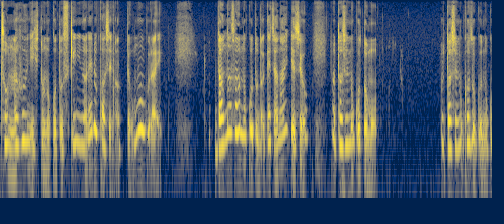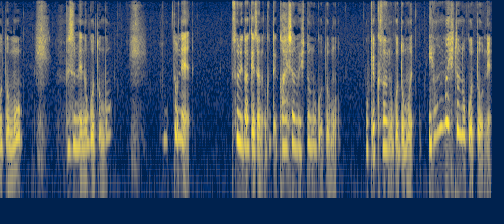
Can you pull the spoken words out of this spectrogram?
そんな風に人のこと好きになれるかしらって思うぐらい、旦那さんのことだけじゃないんですよ。私のことも、私の家族のことも、娘のことも、とね、それだけじゃなくて会社の人のことも、お客さんのことも、いろんな人のことをね、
